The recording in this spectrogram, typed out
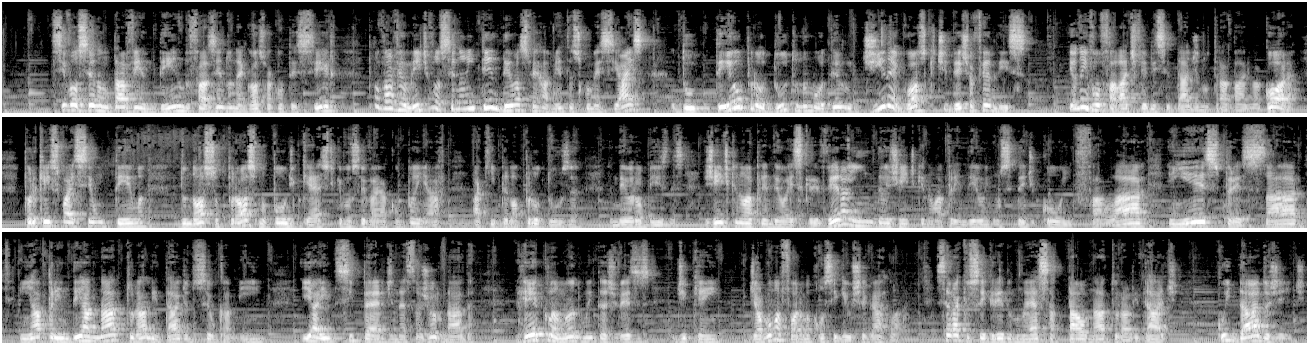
Se você não está vendendo, fazendo o negócio acontecer, provavelmente você não entendeu as ferramentas comerciais do teu produto no modelo de negócio que te deixa feliz. Eu nem vou falar de felicidade no trabalho agora, porque isso vai ser um tema do nosso próximo podcast que você vai acompanhar aqui pela Produza Neurobusiness. Gente que não aprendeu a escrever ainda, gente que não aprendeu e não se dedicou em falar, em expressar, em aprender a naturalidade do seu caminho e aí se perde nessa jornada, reclamando muitas vezes de quem de alguma forma conseguiu chegar lá. Será que o segredo não é essa tal naturalidade? Cuidado, gente.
